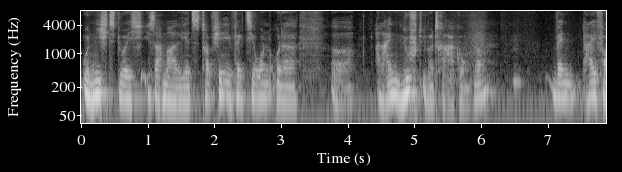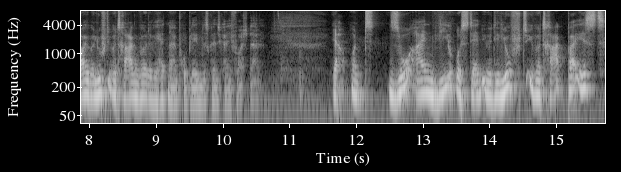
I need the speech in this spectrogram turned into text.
und nicht durch, ich sag mal, jetzt Tröpfcheninfektion oder äh, allein Luftübertragung. Ne? Wenn HIV über Luft übertragen würde, wir hätten ein Problem, das könnte ich gar nicht vorstellen. Ja, und so ein Virus, der über die Luft übertragbar ist,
